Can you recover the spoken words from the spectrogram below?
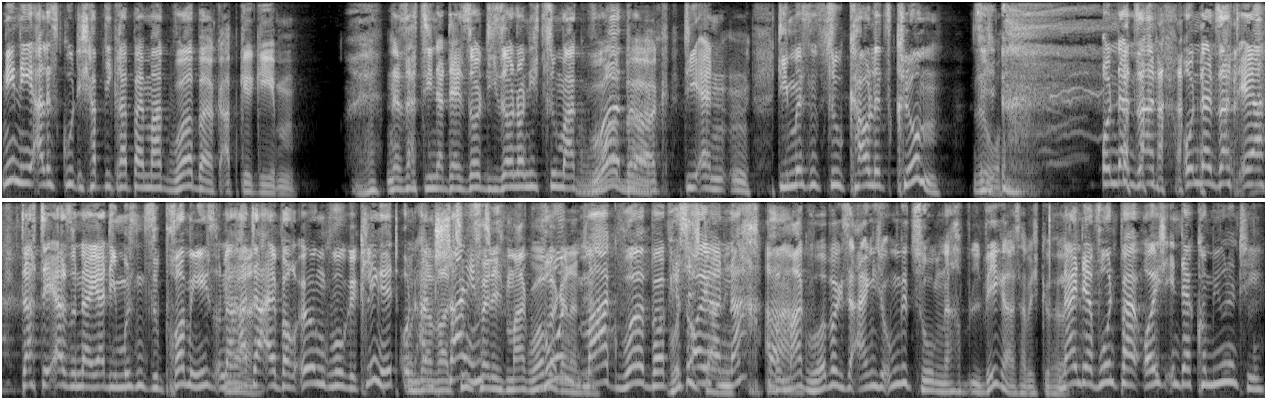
nee, nee, alles gut, ich habe die gerade bei Mark Wahlberg abgegeben. Und dann sagt sie, na, der soll, die soll noch nicht zu Mark Wahlberg. Wahlberg, die Enten. Die müssen zu Kaulitz Klum. So. Und dann sagt, und dann sagt er, dachte er so, naja, die müssen zu Promis. Und dann Ja. hat er einfach irgendwo geklingelt und, Und da war anscheinend zufällig Mark Wahlberg wohnt. Mark Wahlberg ist euer. Nachbar. Aber Mark Wahlberg ist ja eigentlich umgezogen nach Vegas, habe ich gehört. Nein, der wohnt bei euch in der Community.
